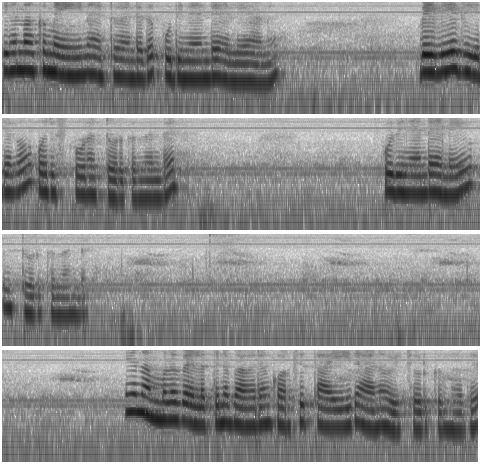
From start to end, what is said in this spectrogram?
പിന്നെ നമുക്ക് മെയിനായിട്ട് വേണ്ടത് പുതിനേന്റെ ഇലയാണ്. വലിയ ജീരകം ഒരു സ്പൂൺ ഇട്ട് കൊടുക്കുന്നുണ്ട്. പുതിനേന്റെ ഇലയും ഇട്ട് കൊടുക്കുന്നുണ്ട്. ഇനി നമ്മൾ വെള്ളത്തിന് പകരം കുറച്ച് തൈരാണ് ഒഴിച്ചു കൊടുക്കുന്നത്.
